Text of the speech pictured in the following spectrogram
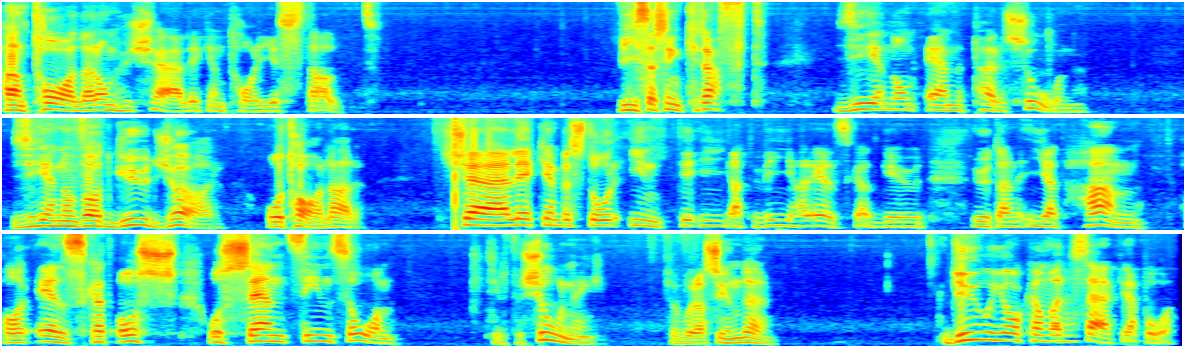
Han talar om hur kärleken tar gestalt. Visar sin kraft genom en person. Genom vad Gud gör och talar. Kärleken består inte i att vi har älskat Gud, utan i att han har älskat oss och sänt sin son till försoning för våra synder. Du och jag kan vara säkra på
